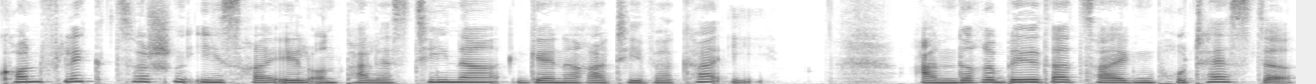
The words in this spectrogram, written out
Konflikt zwischen Israel und Palästina generative KI. Andere Bilder zeigen Proteste,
